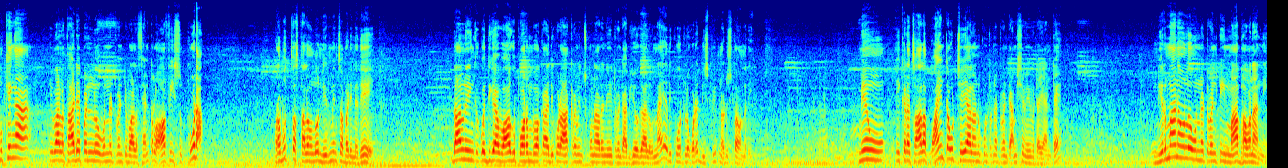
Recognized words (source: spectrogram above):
ముఖ్యంగా ఇవాళ తాడేపల్లిలో ఉన్నటువంటి వాళ్ళ సెంట్రల్ ఆఫీసు కూడా ప్రభుత్వ స్థలంలో నిర్మించబడినదే. దానిలో ఇంకా కొద్దిగా వాగు పోరంబోక అది కూడా ఆక్రమించుకున్నారనేటువంటి అభియోగాలు ఉన్నాయి. అది కోర్టులో కూడా డిస్ప్యూట్ నడుస్తూ ఉన్నది. మేము ఇక్కడ చాలా పాయింట్అవుట్ చేయాలనుకుంటున్నటువంటి అంశం ఏమిటంటే నిర్మాణంలో ఉన్నటువంటి మా భవనాన్ని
